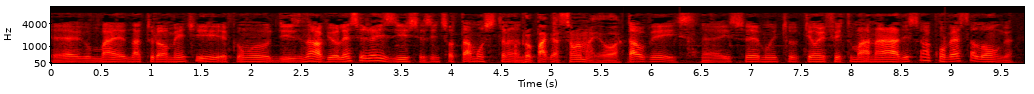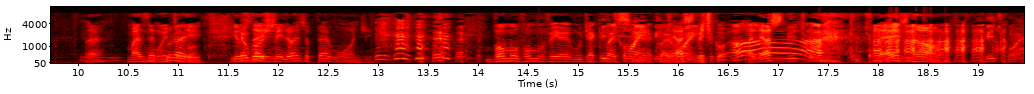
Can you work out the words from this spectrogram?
É, mas naturalmente, é como diz, não, a violência já existe, a gente só está mostrando. A propagação é maior. Talvez, né? Isso é muito, tem um efeito manada, isso é uma conversa longa. Né? Uhum. Mas é Muito por aí. Bom. E os eu 10 gost... milhões eu pego onde? vamos, vamos ver onde é que Bitcoin, vai ser. Né? Bitcoin. Aliás, Bitcoin. Ah! Aliás, Bitcoin. 10 não. Bitcoin.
